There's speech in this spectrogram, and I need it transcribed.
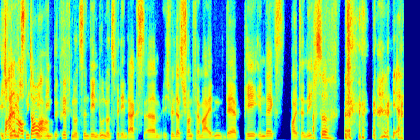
Ich Vor will allem jetzt auf nicht Dauer. Den, den Begriff nutzen, den du nutzt für den DAX. Ähm, ich will das schon vermeiden. Der P-Index heute nicht. Ach so. ja,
